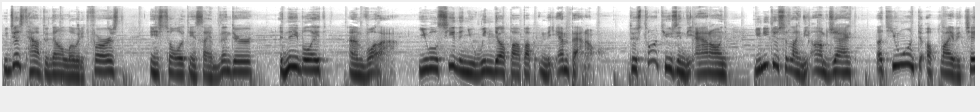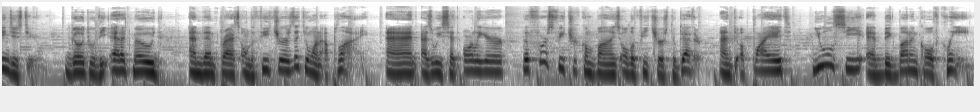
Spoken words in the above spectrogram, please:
You just have to download it first, install it inside Blender, enable it, and voila, you will see the new window pop up in the N panel. To start using the add-on, you need to select the object that you want to apply the changes to. Go to the edit mode and then press on the features that you want to apply. And as we said earlier, the first feature combines all the features together. And to apply it, you will see a big button called clean.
